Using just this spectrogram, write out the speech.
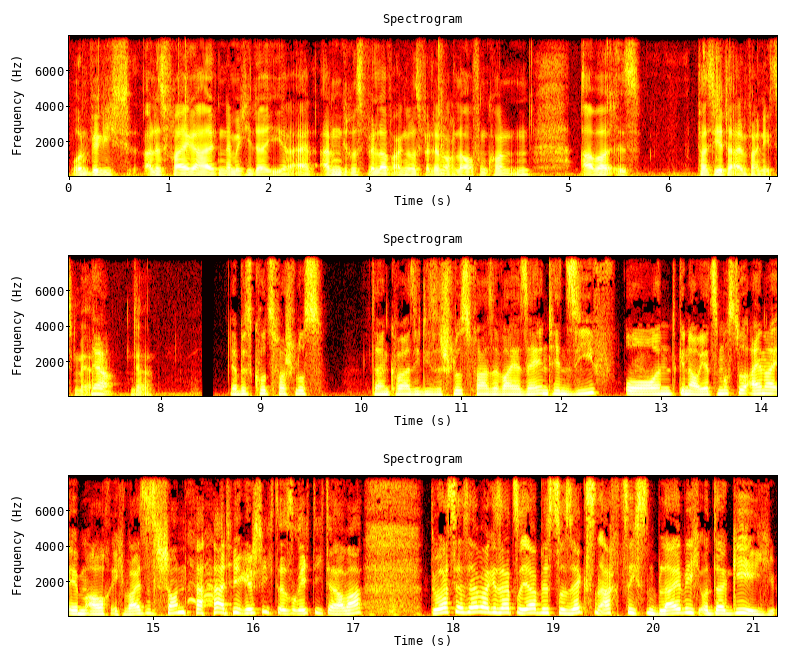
und wirklich alles freigehalten, damit die da ihre Angriffswelle auf Angriffswelle noch laufen konnten. Aber es passierte einfach nichts mehr. Ja. Ja, ja bis kurz vor Schluss. Dann quasi diese Schlussphase war ja sehr intensiv und genau, jetzt musst du einmal eben auch, ich weiß es schon, die Geschichte ist richtig Drama. Du hast ja selber gesagt, so ja, bis zur 86. bleibe ich und da gehe ich.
